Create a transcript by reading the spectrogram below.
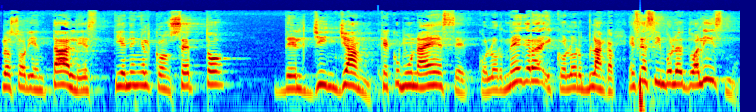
Los orientales tienen el concepto del yin yang, que es como una S, color negra y color blanca. Ese símbolo es dualismo.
